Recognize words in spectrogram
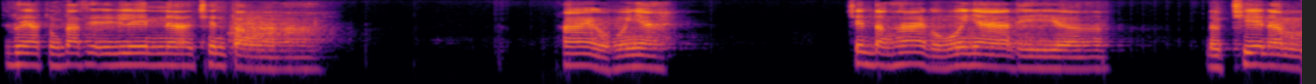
tiếp theo chúng ta sẽ đi lên à, trên tầng à, 2 của ngôi nhà. Trên tầng 2 của ngôi nhà thì à, được chia làm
